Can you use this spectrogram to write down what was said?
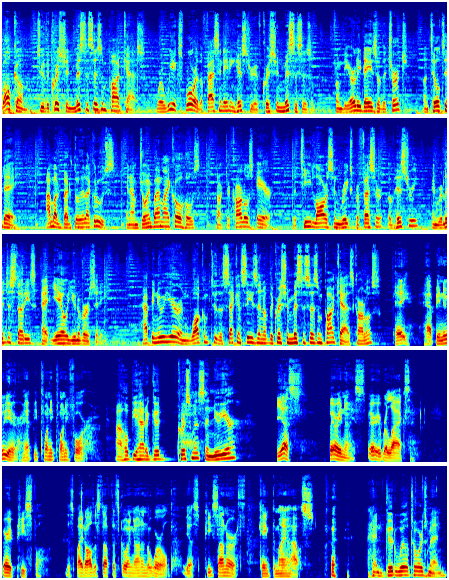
Welcome to the Christian Mysticism Podcast, where we explore the fascinating history of Christian mysticism from the early days of the church until today. I'm Alberto de la Cruz, and I'm joined by my co host, Dr. Carlos Eire, the T. Lawson Riggs Professor of History and Religious Studies at Yale University. Happy New Year and welcome to the second season of the Christian Mysticism Podcast, Carlos. Hey, Happy New Year. Happy 2024. I hope you had a good Christmas and New Year. Yes, very nice, very relaxing, very peaceful, despite all the stuff that's going on in the world. Yes, peace on earth came to my house. and goodwill towards men.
